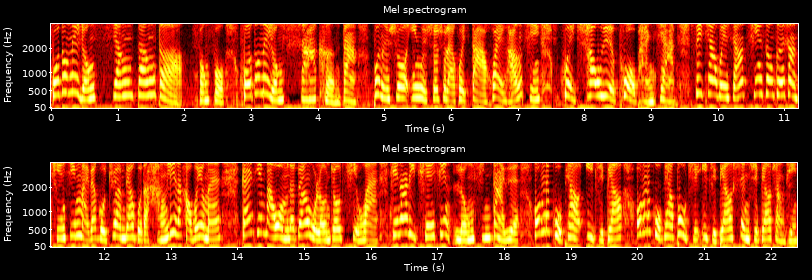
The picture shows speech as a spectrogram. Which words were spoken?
活动内容相当的丰富，活动内容杀很大，不能说因为说出来会打坏行情，会超越破盘价。所以，亲爱的朋友，想要轻松跟上甜心买标股、赚标股的行列的好朋友们，赶紧把我们的端午龙舟企划，给那里甜心龙心大悦，我们的股票一直飙，我们的股票不止一直飙，甚至飙涨停。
